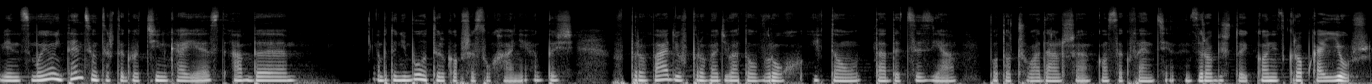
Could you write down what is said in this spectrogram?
Więc moją intencją też tego odcinka jest, aby, aby to nie było tylko przesłuchanie, jakbyś wprowadził, wprowadziła to w ruch i tą, ta decyzja potoczyła dalsze konsekwencje. Zrobisz to i koniec, kropka i już.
